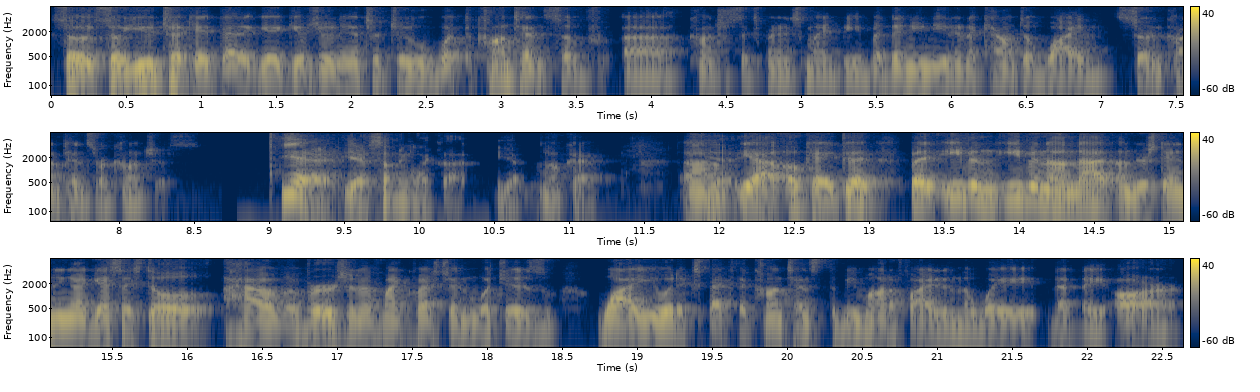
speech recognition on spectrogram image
So, so you took it that it gives you an answer to what the contents of uh, conscious experience might be, but then you need an account of why certain contents are conscious. Yeah, yeah, something like that. Yeah. Okay. Um, yeah, yeah, okay, good. But even even on that understanding, I guess I still have a version of my question, which is why you would expect the contents to be modified in the way that they are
